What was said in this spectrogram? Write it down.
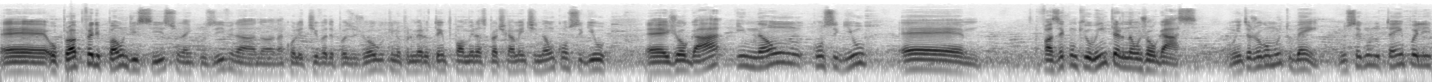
É, o próprio Felipão disse isso, né, inclusive na, na, na, coletiva depois do jogo, que no primeiro tempo o Palmeiras praticamente não conseguiu é, jogar e não conseguiu é, fazer com que o Inter não jogasse. O Inter jogou muito bem. No segundo tempo, ele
